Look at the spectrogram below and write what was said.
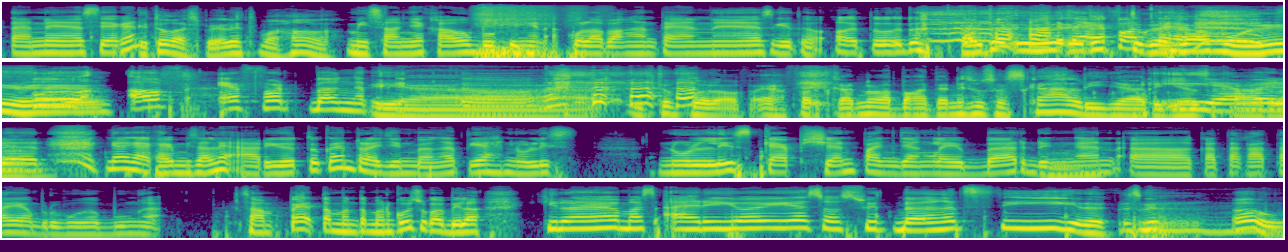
tenis, ya kan? Itu gak sepele itu mahal. Misalnya kamu bookingin aku lapangan tenis gitu. Oh itu itu, Oh, itu- itu- itu effort tugas ya. kamu, iya. Full of effort banget Iya, gitu. itu full of effort karena lapangan tenis susah sekali nyarinya Iya sekarang. benar. Nggak nggak kayak misalnya Aryo tuh kan rajin banget ya nulis nulis caption panjang lebar dengan Hmm. eh, kata-kata yang berbunga-bunga. Sampai teman-temanku suka bilang, gila ya Mas Aryo ya so sweet banget sih gitu. Terus gue, oh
